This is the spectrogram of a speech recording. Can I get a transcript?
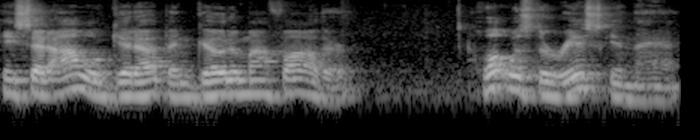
He said, I will get up and go to my father. What was the risk in that?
